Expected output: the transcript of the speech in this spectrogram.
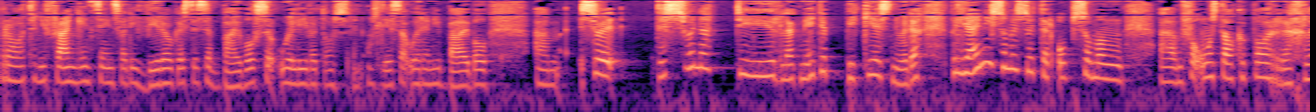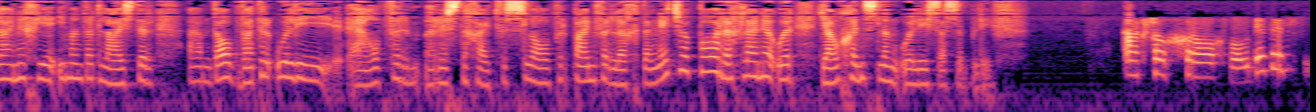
praat van die frankincense wat die wierook is. Dis 'n Bybelse olie wat ons in ons lees daaroor in die Bybel. Um so dis so natuurlik, net 'n bietjie is nodig. Wil jy nie sommer so ter opsomming um vir ons dalk 'n paar riglyne gee, iemand wat luister, um dalk watter olie help vir rustigheid, vir slaap, vir pynverligting, net so 'n paar riglyne oor jou gunsteling olies asseblief. Ek sou graag wil. Dit is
